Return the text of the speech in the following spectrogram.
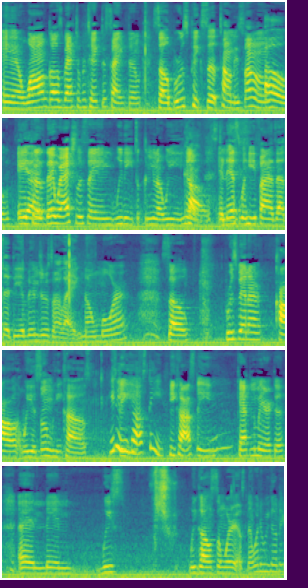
and Wong goes back to protect the Sanctum. So Bruce picks up Tony's phone. Oh, yeah. because they were actually saying we need to, you know, we need help, Call and that's when he finds out that the Avengers are like no more. So Bruce Banner called. We assume he calls. he didn't call Steve. He called Steve, Mhm. Captain America, and then we we gone somewhere else. Now where did we go? To?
